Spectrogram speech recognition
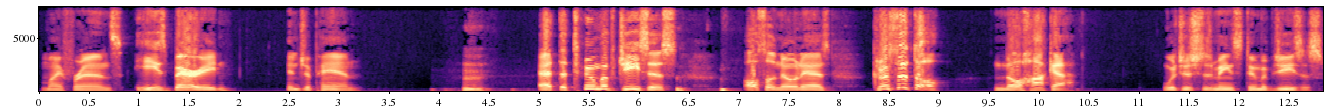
my friends. He's buried in Japan. Hmm. at the tomb of Jesus, also known as Kirisuto no Haka, which just means tomb of Jesus.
